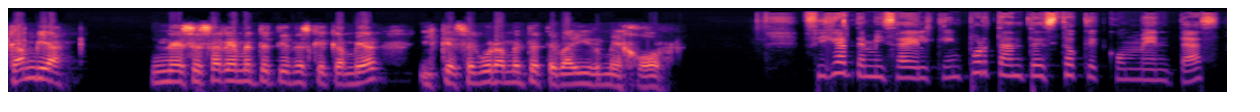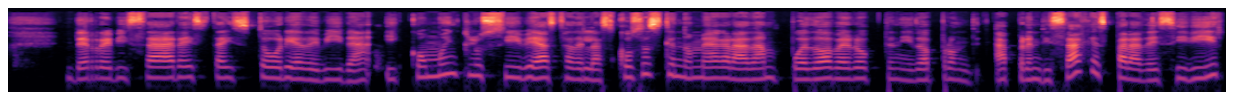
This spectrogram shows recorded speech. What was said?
cambia, necesariamente tienes que cambiar y que seguramente te va a ir mejor. Fíjate, Misael, qué importante esto que comentas de revisar esta historia de vida y cómo inclusive hasta de las cosas que no me agradan puedo haber obtenido aprendizajes para decidir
